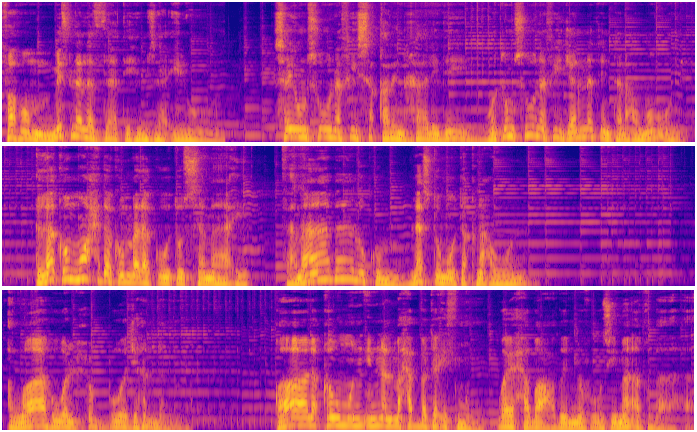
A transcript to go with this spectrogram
فهم مثل لذاتهم زائلون. سيمسون في سقر خالدين وتمسون في جنة تنعمون. لكم وحدكم ملكوت السماء فما بالكم لستم تقنعون؟ الله هو الحب وجهنم. قال قوم إن المحبة إثم ويح بعض النفوس ما أغباها.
